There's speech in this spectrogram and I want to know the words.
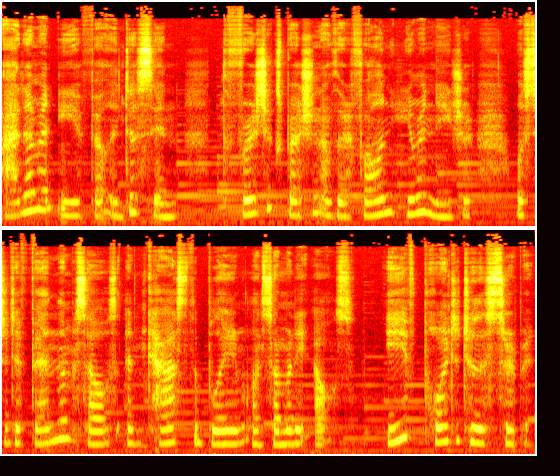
Adam and Eve fell into sin, the first expression of their fallen human nature was to defend themselves and cast the blame on somebody else. Eve pointed to the serpent,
